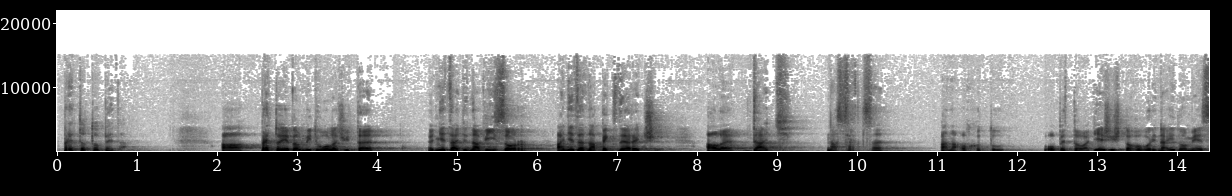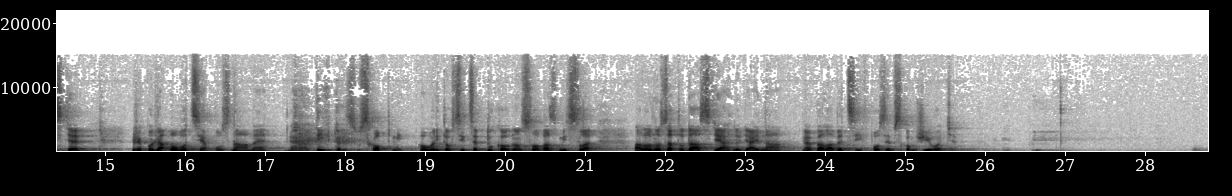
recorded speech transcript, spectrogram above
Preto to beda. A preto je veľmi dôležité nedať na výzor a nedať na pekné reči, ale dať na srdce a na ochotu obetovať. Ježiš to hovorí na inom mieste, že podľa ovocia poznáme eh, tých, ktorí sú schopní. Hovorí to síce v duchovnom slova zmysle, ale ono sa to dá stiahnuť aj na veľa vecí v pozemskom živote.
